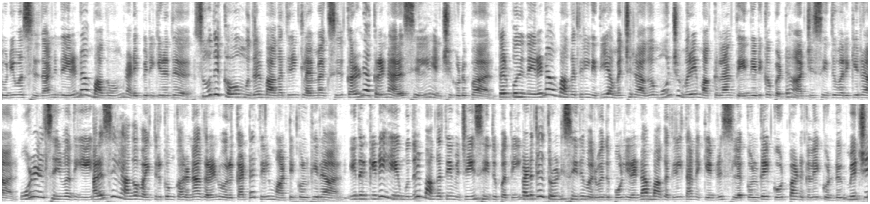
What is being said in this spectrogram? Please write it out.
யூனிவர்ஸில் தான் இந்த இரண்டாம் பாகமும் நடைபெறுகிறது. சூதிக்கவும் முதல் பாகத்தின் கிளைமேக்ஸில் கருணாகரன் அரசியல் என்று கொடுப்பார். தற்போது இந்த இரண்டாம் பாகத்தில் நிதி அமைச்சராக மூன்று முறை மக்களால் தேர்ந்தெடுக்கப்பட்டு ஆட்சி செய்து வருகிறார். ஊழல் செய்வதையே அரசியலாக வைத்திருக்கும் கருணாகரன் ஒரு கட்டத்தில் மாட்டிக்கொள்கிறார். இதற்கிடையே முதல் பாகத்தில் விஜய் சேதுபதி கடத்தல் தொழில் செய்து வருவது போல் இரண்டாம் பாகத்தில் தனக்கென்று சில கொள்கை கோட்பாடுகளை கொண்டு மிர்ச்சி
